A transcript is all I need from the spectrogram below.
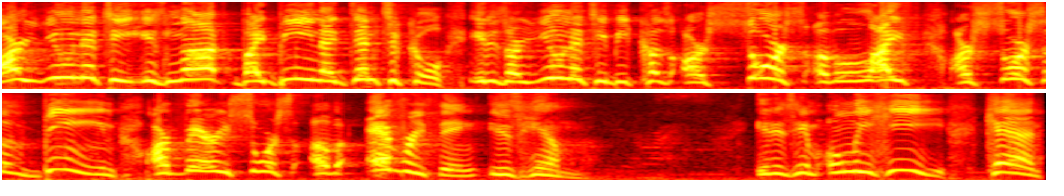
Our unity is not by being identical. It is our unity because our source of life, our source of being, our very source of everything is Him. It is Him. Only He can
